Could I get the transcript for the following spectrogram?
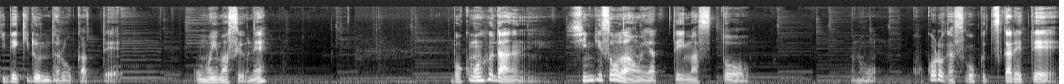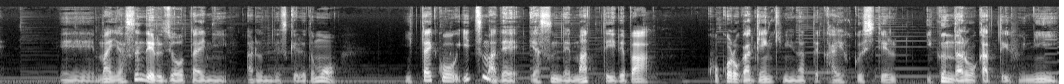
帰できるんだろうかって思いますよね。僕も普段心理相談をやっていますとあの心がすごく疲れて、えー、まあ、休んでいる状態にあるんですけれども一体こういつまで休んで待っていれば心が元気になって回復していくんだろうかっていうふうに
